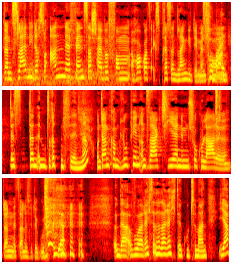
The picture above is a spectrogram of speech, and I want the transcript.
dann sliden die doch so an der Fensterscheibe vom Hogwarts Express entlang, die Dementoren. Vorbei. Das dann im dritten Film, ne? Und dann kommt Lupin und sagt, hier, nimm Schokolade, dann ist alles wieder gut. Ja. Da, wo er recht hat, hat er recht, der gute Mann. Ja,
